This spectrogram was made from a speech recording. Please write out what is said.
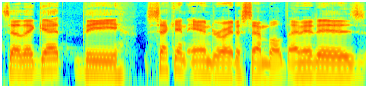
So they get the second android assembled, and it is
